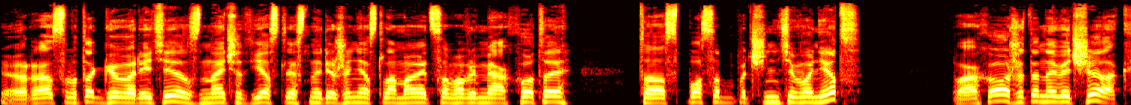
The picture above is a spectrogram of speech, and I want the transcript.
Раз вы так говорите, значит, если снаряжение сломается во время охоты, то способа починить его нет? «Похоже, ты новичок.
